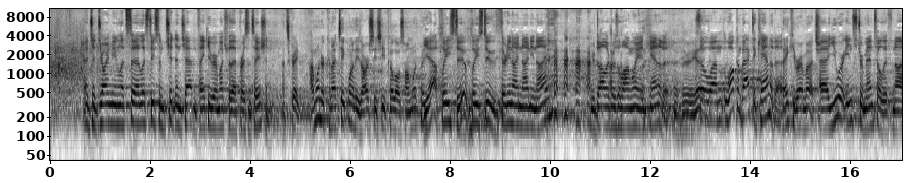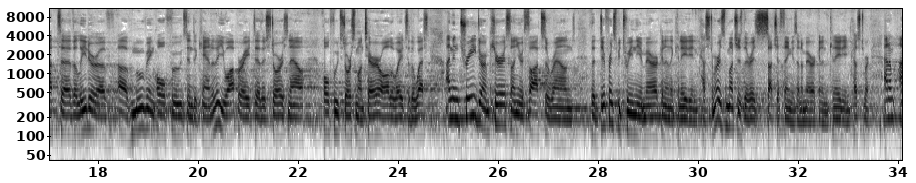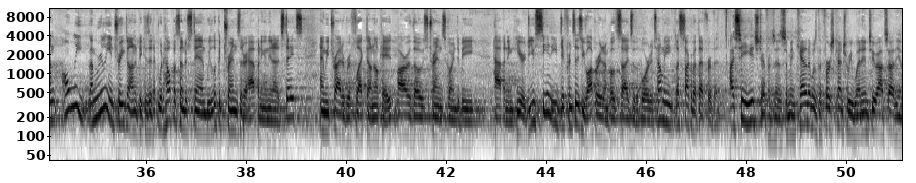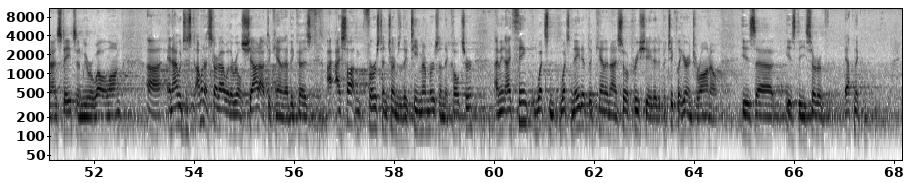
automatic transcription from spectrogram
And to join me and let's uh, let's do some chit and chat. And thank you very much for that presentation. That's great. I wonder, can I take one of these RCC pillows home with me? Yeah, please do. Please do. Thirty nine ninety nine. Your dollar goes a long way in Canada. Very good. So, um, welcome back to Canada. Thank you very much. Uh, you were instrumental, if not uh, the leader of, of moving Whole Foods into Canada. You operate uh, their stores now, Whole Food stores from Ontario all the way to the west. I'm intrigued, or I'm curious on your thoughts around the difference between the American and the Canadian customer, as much as there is such a thing as an American and Canadian customer. And I'm, I'm only, I'm really intrigued on it because it would help us understand. We look at trends that are happening in the United States, and we try to reflect on, okay, are those trends going to be happening here? Do you see any differences? You've operated on both sides of the border. Tell me, let's talk about that for a bit. I see huge differences. I mean, Canada was the first country we went into outside the United States, and we were well along. Uh, and I would just, I want to start out with a real shout out to Canada because I, I, saw it first in terms of the team members and the culture. I mean, I think what's, what's native to Canada, I so appreciated, particularly here in Toronto, is, uh, is the sort of ethnic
